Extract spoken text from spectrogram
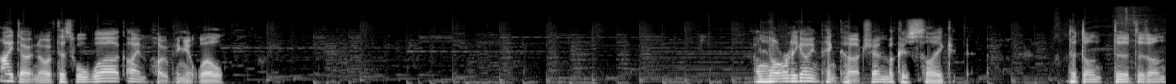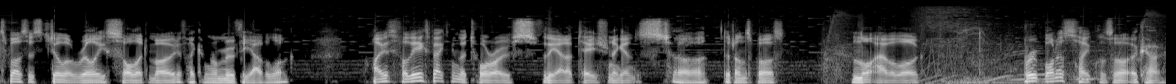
I don't know if this will work, I'm hoping it will. I'm not really going Pink Pincurchin because, like, the Dun the, the Dunsparce is still a really solid mode if I can remove the Avalugg. I was fully expecting the Tauros for the adaptation against uh, the Dunsparce, not Avalugg. Brute Bonnet Cyclizar, okay.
